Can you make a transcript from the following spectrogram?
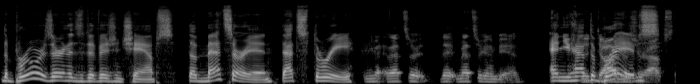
the Brewers are in as the division champs. The Mets are in. That's three. Me- Mets are the Mets are going to be in. And you have the, are Braves.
